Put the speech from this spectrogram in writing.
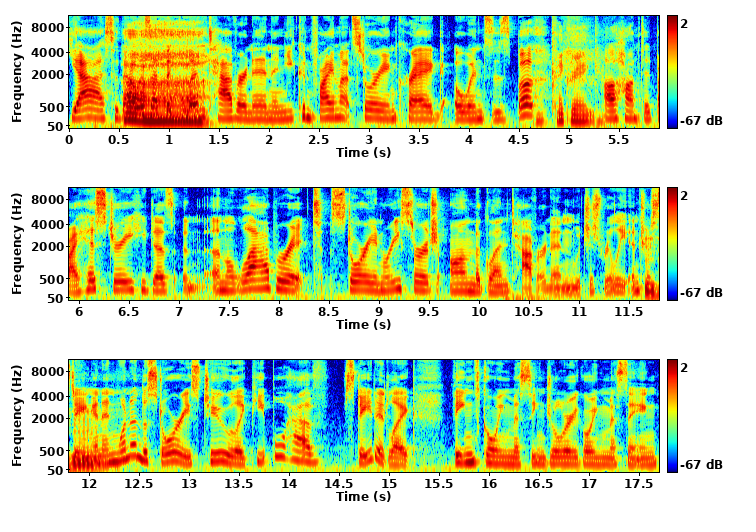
Yeah, so that was at the Ah. Glen Tavern Inn, and you can find that story in Craig Owens's book. Hi, Craig. uh, Haunted by History. He does an, an elaborate story and research on the Glen Tavern Inn, which is really interesting. Mm-hmm. And in one of the stories, too, like people have stated like things going missing, jewelry going missing.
